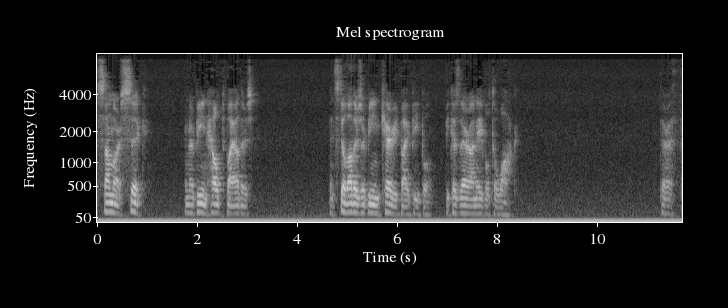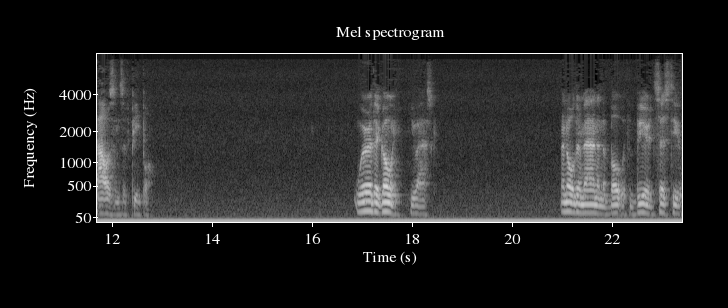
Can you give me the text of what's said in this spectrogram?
Some are sick and are being helped by others, and still others are being carried by people because they are unable to walk. There are thousands of people. Where are they going? you ask. An older man in the boat with a beard says to you,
